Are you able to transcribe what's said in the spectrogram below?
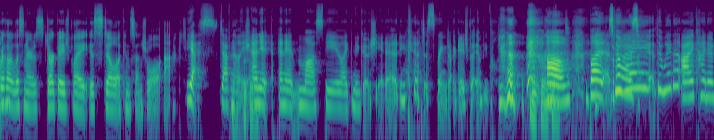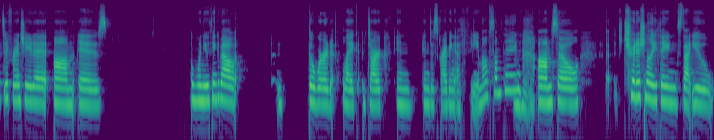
with Um, our listeners, dark age play is still a consensual act. yes definitely sure. and it and it must be like negotiated you can't just spring dark age play on people Right. um but the way the way that i kind of differentiate it um is when you think about the word like dark in in describing a theme of something Mhm. um so traditionally things that you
